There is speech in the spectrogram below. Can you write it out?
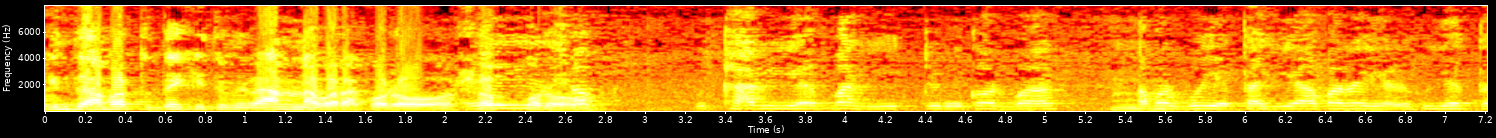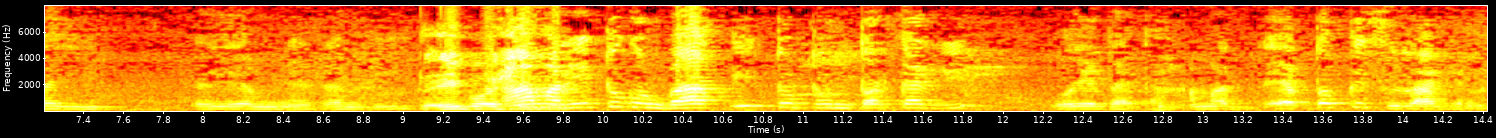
কিন্তু আবার তো দেখি তুমি রান্না বাড়া করো সব করো খারিয়া পারি একটু করবার আবার বইয়া থাকি আবার হইয়া থাকি এই এই বয়সে আমার এতক্ষণ ভাত একটুটুন তরকারি হয়ে থাকা আমার এত কিছু লাগে না।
